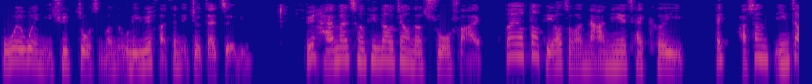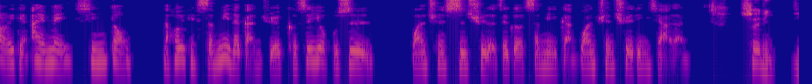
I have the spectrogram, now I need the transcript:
不会为你去做什么努力，因为反正你就在这里。因为还蛮常听到这样的说法，哎，那要到底要怎么拿捏才可以？哎，好像营造了一点暧昧、心动，然后有点神秘的感觉，可是又不是完全失去了这个神秘感，完全确定下来。所以你你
